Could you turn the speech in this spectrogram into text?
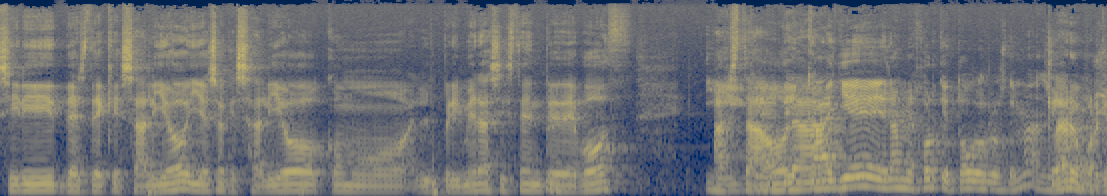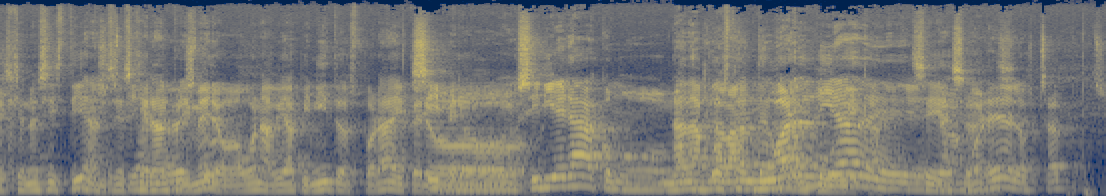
Siri desde que salió, y eso que salió como el primer asistente de voz, Y hasta que ahora... de calle era mejor que todos los demás. Claro, porque es que no existían, No si es que era el resto. primero, o bueno, había pinitos por ahí, pero... Sí, pero Siri era como Nada la puesto la vanguardia, pública. de, Sí, la eso vanguardia es. de los chatbots.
